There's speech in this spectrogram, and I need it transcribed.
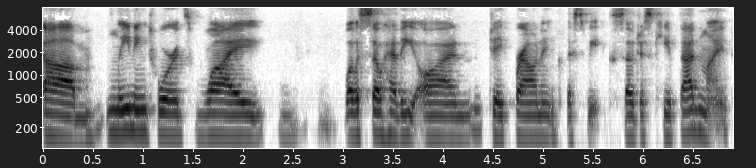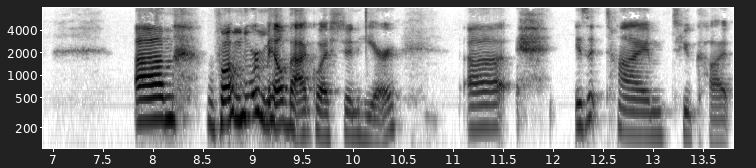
um, leaning towards why I was so heavy on Jake Browning this week. So just keep that in mind. Um, one more mailbag question here. Uh, is it time to cut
